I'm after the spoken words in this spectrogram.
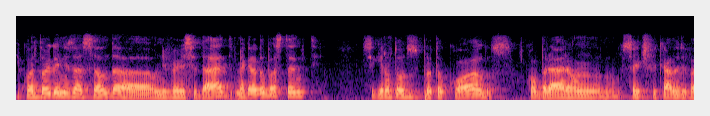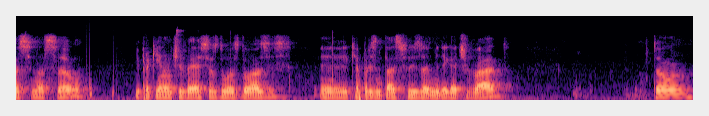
E quanto à organização da universidade, me agradou bastante. Seguiram todos os protocolos, cobraram certificado de vacinação e para quem não tivesse as duas doses, é, que apresentasse o exame negativado. Então,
